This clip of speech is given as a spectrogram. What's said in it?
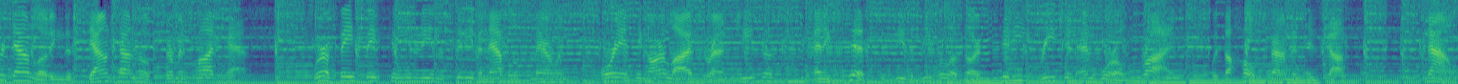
for downloading this Downtown Hope Sermon Podcast. We're a faith based community in the city of Annapolis, Maryland, orienting our lives around Jesus and exist to see the people of our city, region, and world thrive with the hope found in His gospel. Now,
